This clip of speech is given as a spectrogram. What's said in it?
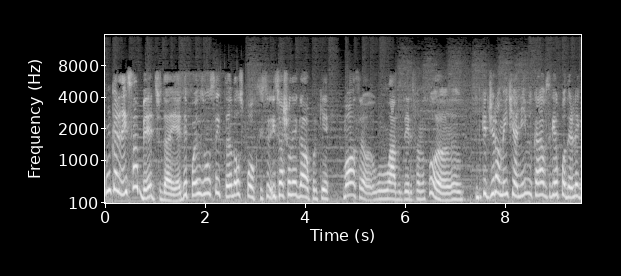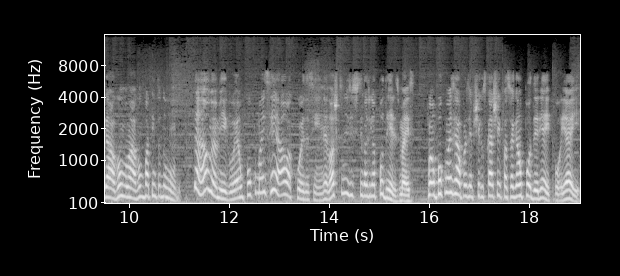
não querem nem saber disso daí. Aí depois eles vão aceitando aos poucos. Isso, isso eu acho legal, porque mostra um lado deles falando, pô, porque geralmente em anime o cara, ah, você ganha o poder, legal, vamos lá, vamos bater em todo mundo. Não, meu amigo, é um pouco mais real a coisa, assim, né? Lógico que não existe esse negócio de ganhar poderes, mas foi um pouco mais real. Por exemplo, chega os caras chegam e falam, você vai ganhar um poder, e aí, pô, e aí?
